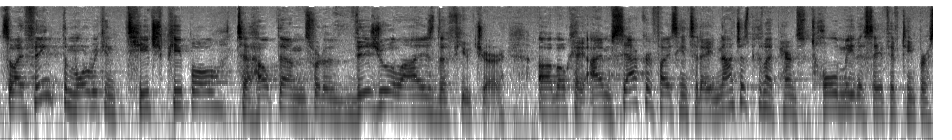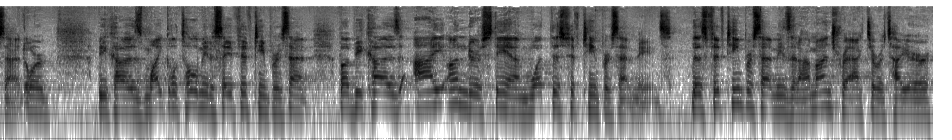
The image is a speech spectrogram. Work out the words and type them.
So I think the more we can teach people to help them sort of visualize the future of, okay, I'm sacrificing today not just because my parents told me to save 15% or because Michael told me to save 15%, but because I understand what this 15% means. This 15% means that I'm on track to retire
